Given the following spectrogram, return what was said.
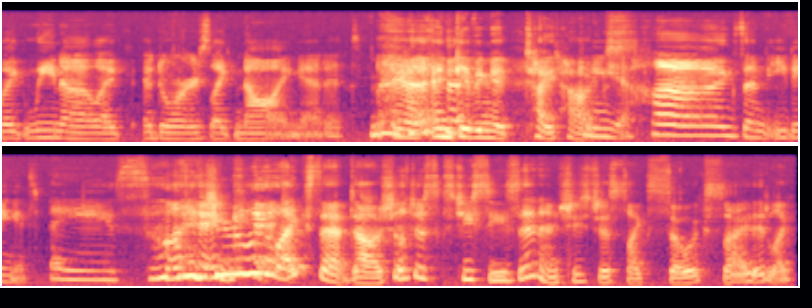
like Lena like adores like gnawing at it. and, and giving it tight Giving hugs. it hugs and eating its face. She really likes that doll. She'll just, she sees it and she's just like so excited, like,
